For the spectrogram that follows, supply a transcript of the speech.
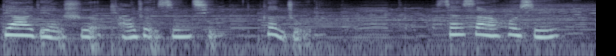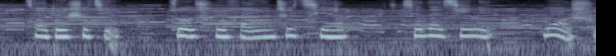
第二点是调整心情更重要，三思而后行，在对事情做出反应之前，先在心里默数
